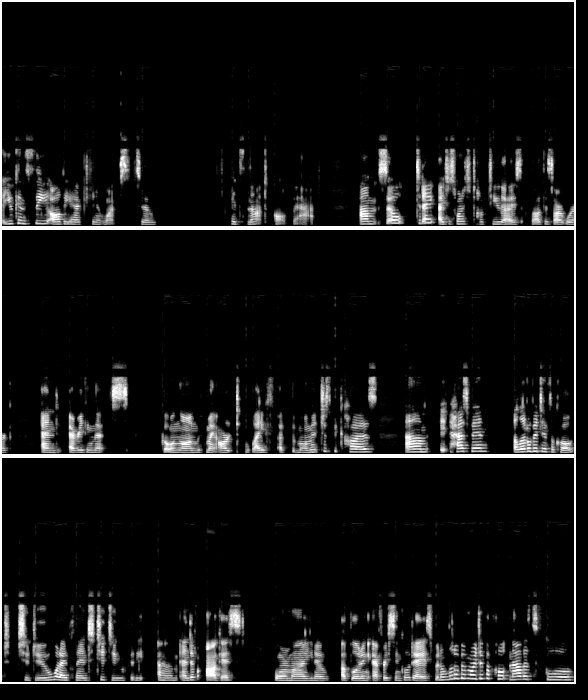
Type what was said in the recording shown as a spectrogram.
you can see all the action at once, so it's not all bad. Um, so today I just wanted to talk to you guys about this artwork and everything that's going on with my art life at the moment, just because um, it has been a little bit difficult to do what I planned to do for the um, end of August for my, you know, uploading every single day. It's been a little bit more difficult now that school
